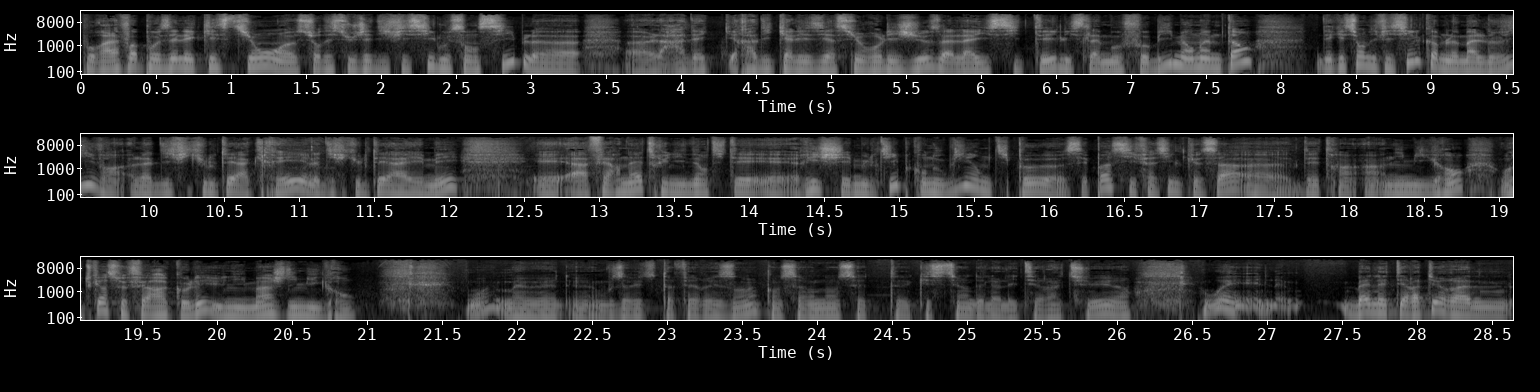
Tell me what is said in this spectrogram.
pour à la fois poser les questions euh, sur des sujets difficiles ou sensibles, euh, la radi- radicalisation religieuse, la laïcité, l'islamophobie, mais en même temps des questions difficiles comme le mal de vivre, la difficulté à créer, la difficulté à aimer et à faire naître une identité riche et multiple qu'on oublie un petit peu. C'est pas si facile que ça d'être un, immigrant ou en tout cas se faire accoler une image d'immigrant. Vous avez tout à fait raison concernant cette question de la littérature. Oui, ben, la littérature, elle-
